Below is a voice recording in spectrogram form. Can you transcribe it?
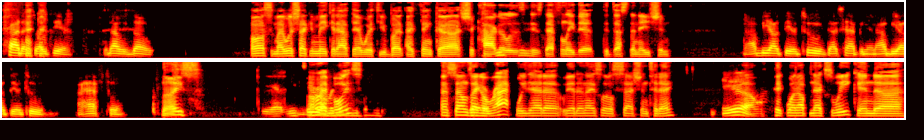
product right there. So that was dope. Awesome. I wish I could make it out there with you, but I think uh, Chicago is, is definitely the, the destination. I'll be out there too. If that's happening, I'll be out there too. I have to. Nice. Yeah, All right, boys. That sounds like a wrap. We had a we had a nice little session today. Yeah. Uh, we'll pick one up next week, and uh,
